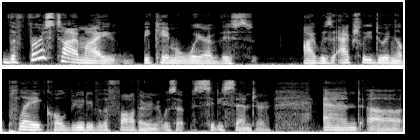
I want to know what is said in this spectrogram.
the first time I became aware of this I was actually doing a play called Beauty of the Father, and it was at City Center. And uh,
